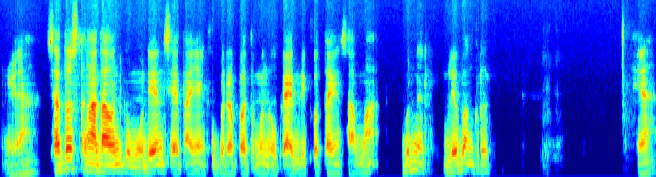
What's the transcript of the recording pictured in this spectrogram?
Ya, satu setengah tahun kemudian saya tanya ke beberapa teman UKM di kota yang sama, benar, beliau bangkrut. Ya,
